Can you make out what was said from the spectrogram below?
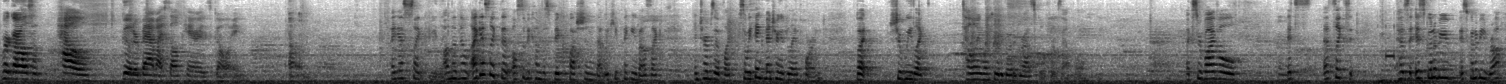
regardless of how good or bad my self care is going. Um, I guess like on the I guess like that also becomes this big question that we keep thinking about is like in terms of like so we think mentoring is really important, but should we like tell anyone who to go to grad school, for example? Like survival, it's that's like because it's gonna be it's gonna be rough.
